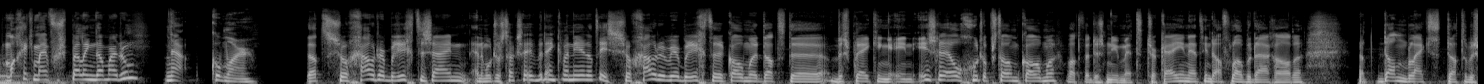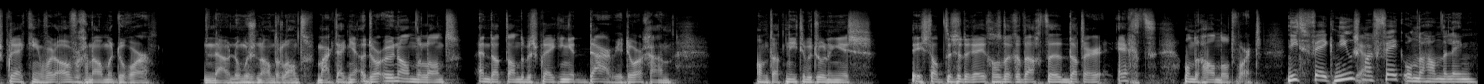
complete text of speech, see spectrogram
Mag ik mijn voorspelling dan maar doen? Nou, kom maar. Dat zo gauw er berichten zijn, en dan moeten we straks even bedenken wanneer dat is. Zo gauw er weer berichten komen dat de besprekingen in Israël goed op stoom komen. Wat we dus nu met Turkije net in de afgelopen dagen hadden. Dat dan blijkt dat de besprekingen worden overgenomen door, nou noemen ze een ander land. Maakt eigenlijk niet door een ander land. En dat dan de besprekingen daar weer doorgaan. Omdat niet de bedoeling is. Is dan tussen de regels de gedachte dat er echt onderhandeld wordt. Niet fake nieuws, Ja. maar fake onderhandeling.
